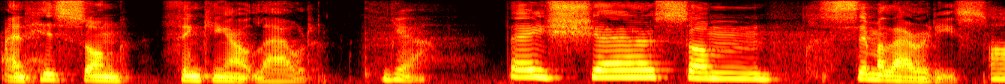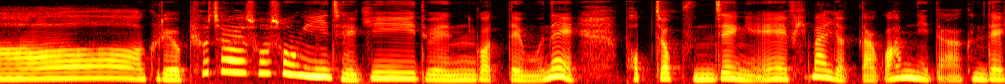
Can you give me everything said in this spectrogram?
and his song "Thinking Out Loud," Yeah. they share some similarities. 아, 그래요. 표절 소송이 제기된 것 때문에 법적 분쟁에 휘말렸다고 합니다. 근데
